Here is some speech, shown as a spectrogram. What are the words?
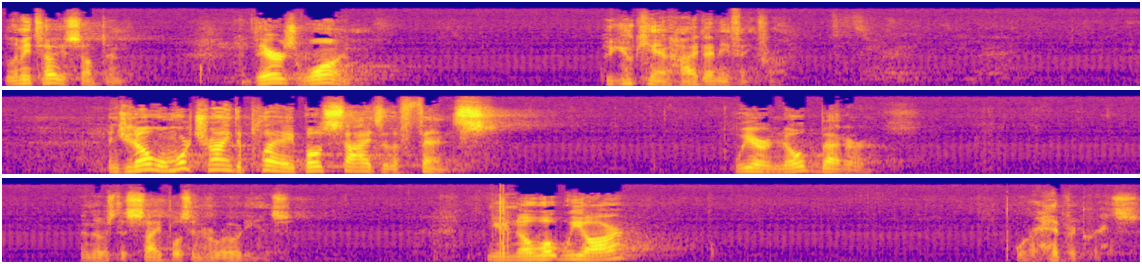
Let me tell you something. There's one who you can't hide anything from. And you know, when we're trying to play both sides of the fence, we are no better than those disciples and Herodians. You know what we are? we're hypocrites.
